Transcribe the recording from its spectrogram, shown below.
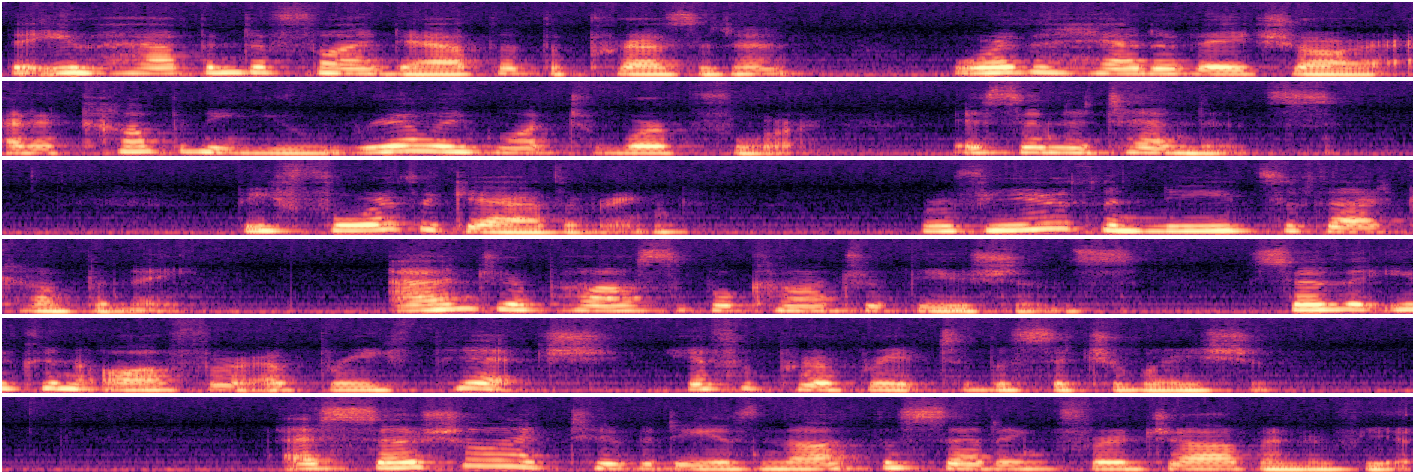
that you happen to find out that the president or the head of HR at a company you really want to work for is in attendance. Before the gathering, review the needs of that company and your possible contributions so that you can offer a brief pitch, if appropriate to the situation. As social activity is not the setting for a job interview,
